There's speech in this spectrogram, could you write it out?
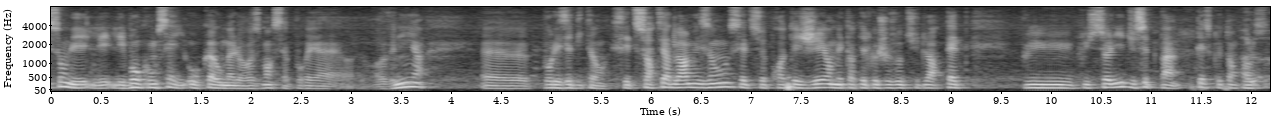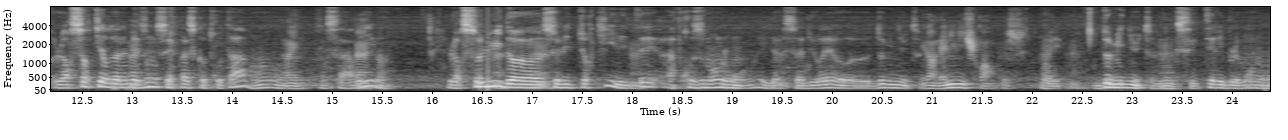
sont les, les, bons conseils au cas où malheureusement ça pourrait revenir? Euh, pour les habitants C'est de sortir de leur maison, c'est de se protéger en mettant quelque chose au-dessus de leur tête plus, plus solide Je sais pas. Qu'est-ce que tu en penses alors, leur sortir de la maison, c'est presque trop tard hein, quand ça arrive. Alors celui de, celui de Turquie, il était affreusement long. Hein. ça a duré euh, deux minutes. Et dans la nuit, je crois, en plus. Oui, deux minutes. Donc c'est terriblement long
